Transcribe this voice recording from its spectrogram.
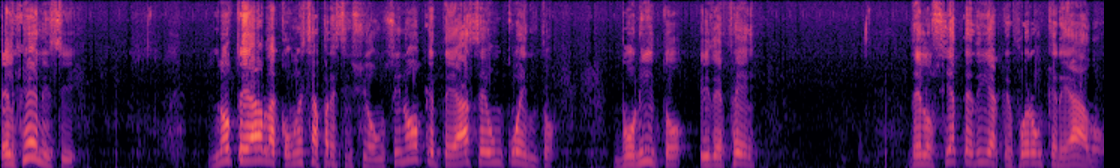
El Génesis no te habla con esa precisión, sino que te hace un cuento bonito y de fe de los siete días que fueron creados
